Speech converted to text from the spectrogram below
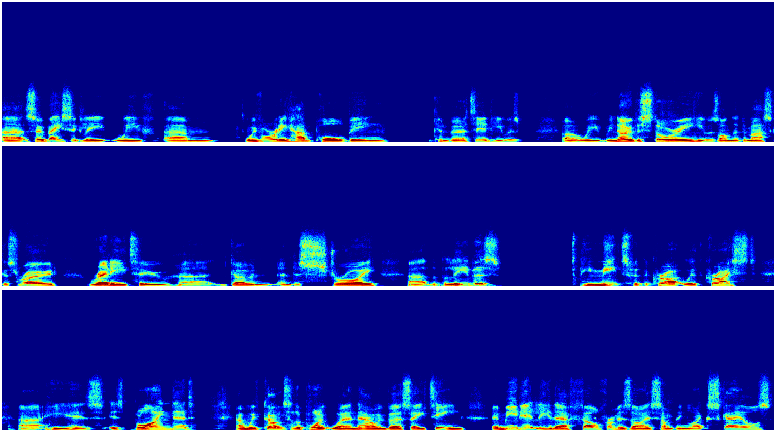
uh, so basically we've um, we've already had Paul being converted. He was uh, we, we know the story. He was on the Damascus Road, ready to uh, go and, and destroy uh, the believers. He meets with the with Christ. Uh, he is is blinded, and we've come to the point where now in verse 18, immediately there fell from his eyes something like scales,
